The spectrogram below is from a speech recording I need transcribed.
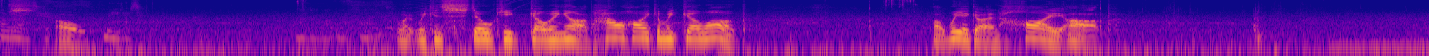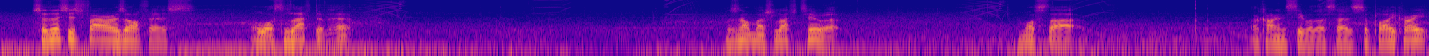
Alright, Oh. made it. We'll. Wait, we can still keep going up. How high can we go up? Oh, we are going high up. So this is Faro's office. Or what's left of it. There's not much left to it. And what's that? I can't even see what that says. Supply crate?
